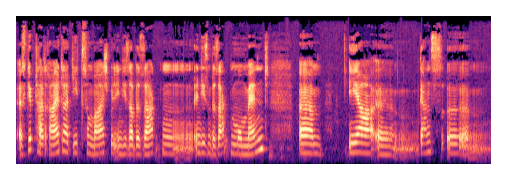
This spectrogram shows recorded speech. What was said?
es gibt halt Reiter, die zum Beispiel in dieser besagten, in diesem besagten Moment ähm, eher ähm, ganz ähm,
